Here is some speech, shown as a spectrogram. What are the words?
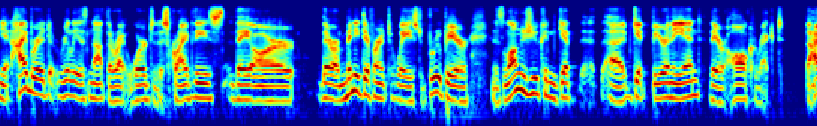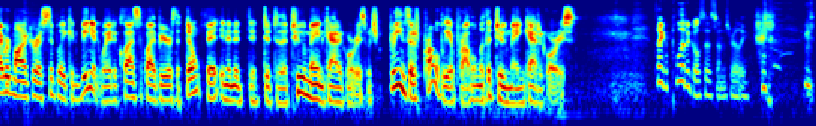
And yet, hybrid really is not the right word to describe these. They are there are many different ways to brew beer, and as long as you can get uh, get beer in the end, they are all correct. The hybrid moniker is simply a convenient way to classify beers that don't fit in, in, the two main categories, which means there's probably a problem with the two main categories. it's like a political systems, really. Does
